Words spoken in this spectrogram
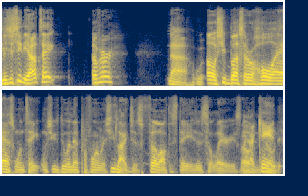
Did you see the outtake of her? Nah. Oh, she bust her whole ass one take when she was doing that performance. She like just fell off the stage. It's hilarious. Like oh, I can't, noted.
